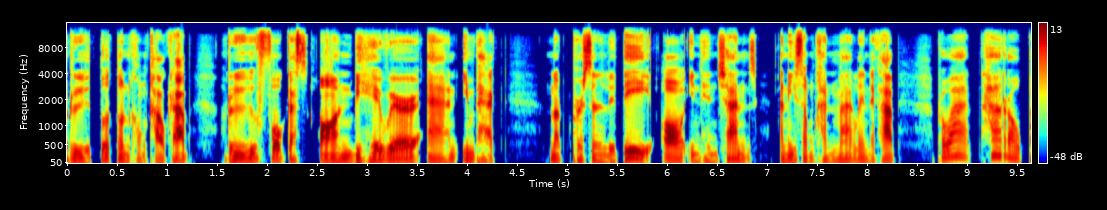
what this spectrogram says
หรือตัวตนของเขาครับ หรือ focus on behavior and impact not personality or intentions อันนี้สำคัญมากเลยนะครับ เพราะว่าถ้าเราไป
